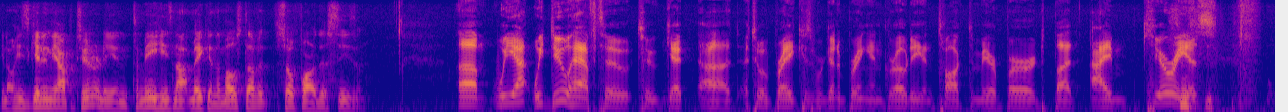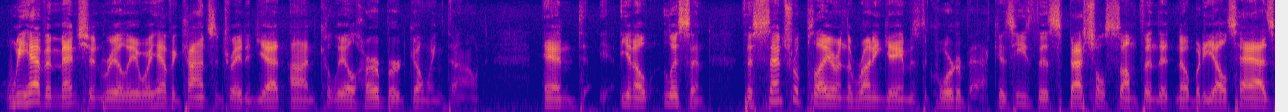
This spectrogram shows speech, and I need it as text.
you know he's getting the opportunity, and to me, he's not making the most of it so far this season. Um, we uh, we do have to to get uh, to a break because we're going to bring in Grote and talk to Mir Bird. But I'm curious we haven't mentioned really, or we haven't concentrated yet on Khalil Herbert going down. And, you know, listen, the central player in the running game is the quarterback because he's the special something that nobody else has.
